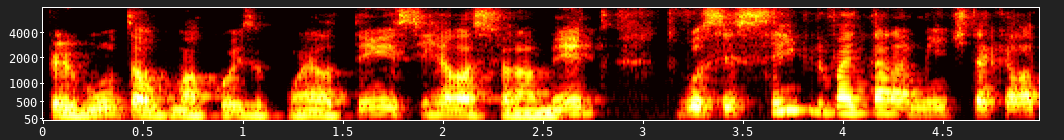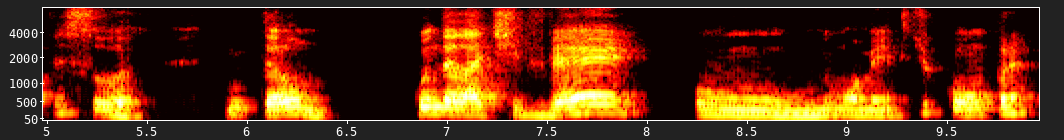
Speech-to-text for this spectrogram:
pergunta alguma coisa com ela, tem esse relacionamento, você sempre vai estar na mente daquela pessoa. Então, quando ela tiver um, no momento de compra,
